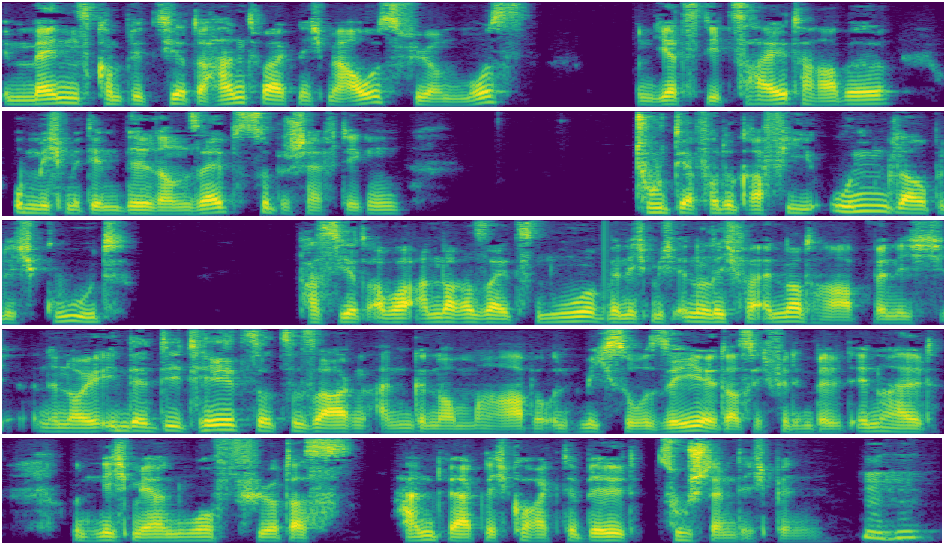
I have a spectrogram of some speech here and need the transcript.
immens komplizierte Handwerk nicht mehr ausführen muss und jetzt die Zeit habe, um mich mit den Bildern selbst zu beschäftigen, tut der Fotografie unglaublich gut, passiert aber andererseits nur, wenn ich mich innerlich verändert habe, wenn ich eine neue Identität sozusagen angenommen habe und mich so sehe, dass ich für den Bildinhalt und nicht mehr nur für das handwerklich korrekte Bild zuständig bin. Mhm.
